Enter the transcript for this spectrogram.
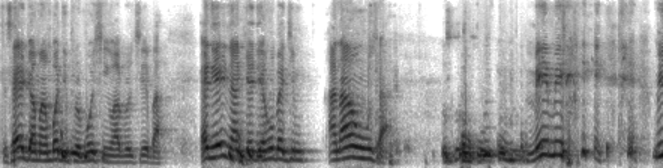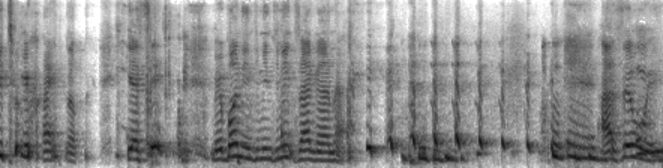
te sɛ adwama mbɔ de promotion wɔ aburokyire ba. Ɛna yɛn nyinaa nkɛ deɛ ho bɛgyim anaa ho sa. Mímí mi tumi kwan no. Yɛsi mi bɔ ne ntumi ntumi ntena ghana. Asɛm wei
